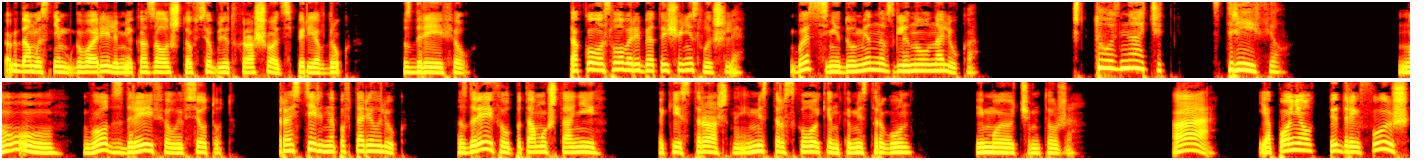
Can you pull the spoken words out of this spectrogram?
Когда мы с ним говорили, мне казалось, что все будет хорошо, а теперь я вдруг сдрейфил». Такого слова ребята еще не слышали. Бетси недоуменно взглянула на Люка. «Что значит «стрейфил»?» «Ну, вот сдрейфил, и все тут», — растерянно повторил Люк. «Сдрейфил, потому что они такие страшные, мистер Склокинг и мистер Гун, и мой отчим тоже». «А, я понял, ты дрейфуешь,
